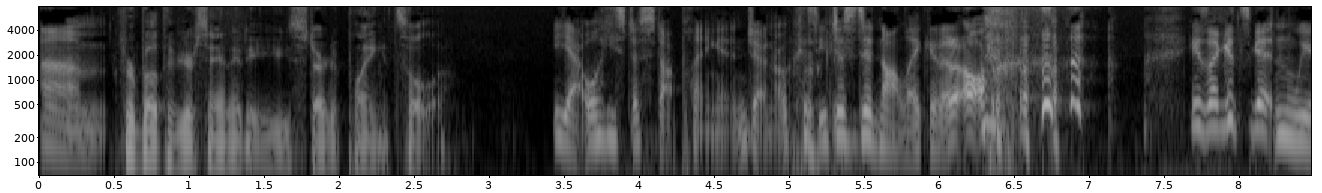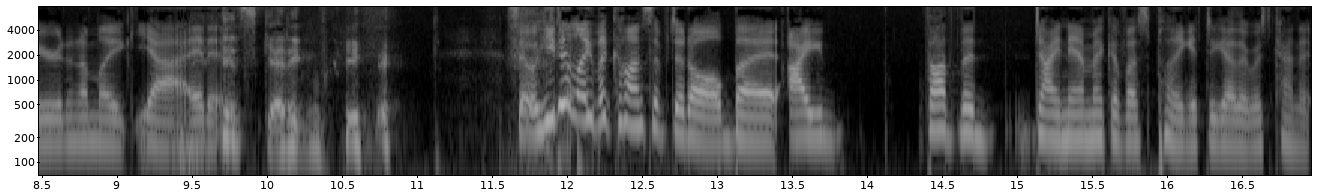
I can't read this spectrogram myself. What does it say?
um For both of your sanity, you started playing it solo. Yeah, well, he's just stopped playing it in general because he just did not like it at all. he's like, it's getting weird, and I'm like, yeah, it is. It's getting weird. so he didn't like the concept at all, but I thought the dynamic of us playing it together was kind of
